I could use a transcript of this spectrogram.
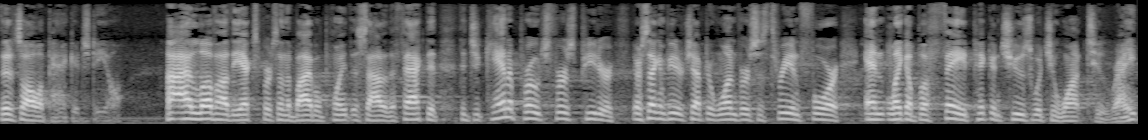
that it's all a package deal. I love how the experts on the Bible point this out of the fact that, that you can't approach 1 Peter or 2 Peter chapter 1 verses 3 and 4 and like a buffet pick and choose what you want to, right?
